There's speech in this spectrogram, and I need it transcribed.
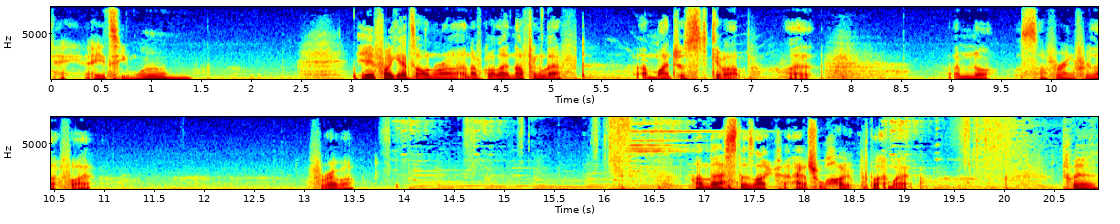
Okay, 81. If I get to Honra and I've got like nothing left, I might just give up. I, I'm not suffering through that fight forever. Unless there's like an actual hope that I might clear.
